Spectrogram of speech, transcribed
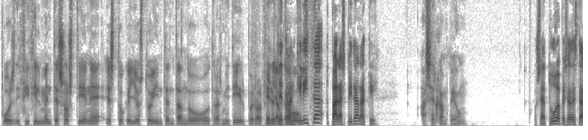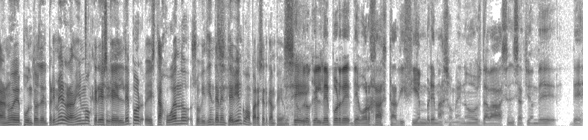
pues difícilmente sostiene esto que yo estoy intentando transmitir pero al fin Pero y te al cabo tranquiliza para aspirar a qué? a ser campeón O sea, tú, a pesar de estar a nueve puntos del primero, ahora mismo crees Sí. que el Depor está jugando suficientemente Sí. bien como para ser campeón. Sí. Yo creo que el Depor de, de Borja hasta diciembre más o menos daba sensación de, de O-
